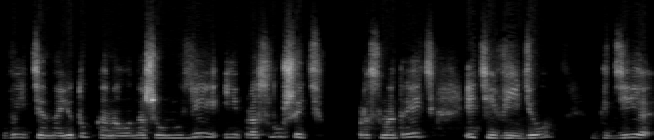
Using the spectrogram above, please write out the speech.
выйти на YouTube-канал нашего музея и прослушать, просмотреть эти видео, где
